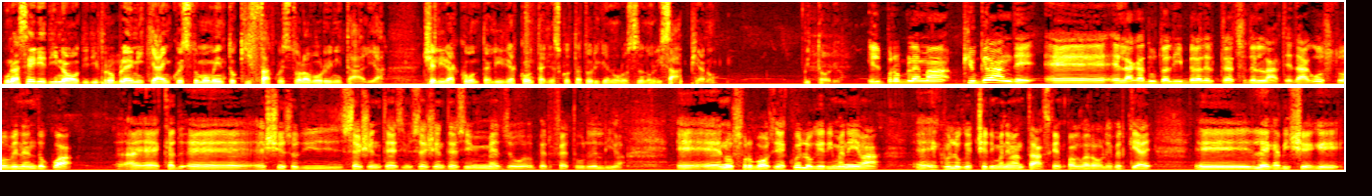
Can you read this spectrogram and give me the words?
una serie di nodi, di problemi che ha in questo momento chi fa questo lavoro in Italia. Ce li racconta, li racconta agli ascoltatori che non, lo, non li sappiano. Vittorio. Il problema più grande è, è, la caduta libera del prezzo del latte. Da agosto venendo qua è, è, è sceso di 6 centesimi, 6 centesimi e mezzo per effetto pure dell'IVA. È uno sproposito, è quello che rimaneva, è quello che ci rimaneva in tasca in poche parole, perché eh, lei capisce che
